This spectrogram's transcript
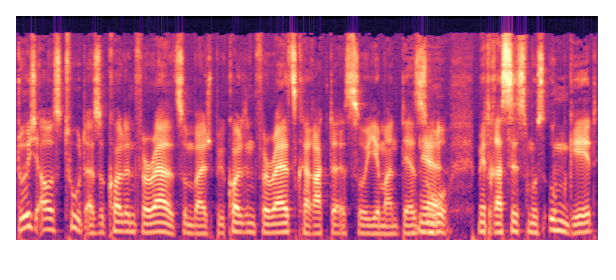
durchaus tut. Also Colin Farrell zum Beispiel. Colin Farrells Charakter ist so jemand, der so Ja. mit Rassismus umgeht,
